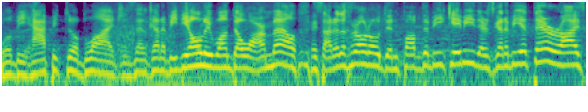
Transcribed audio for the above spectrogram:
will be happy to oblige. Is that gonna be the only one though? Armel inside of the Chrono didn't pop the BKB. There's gonna be a Terrorize,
